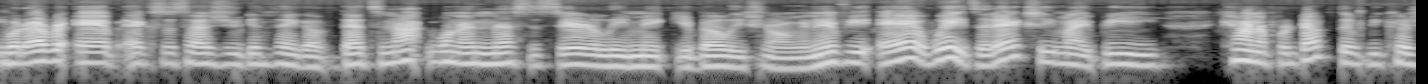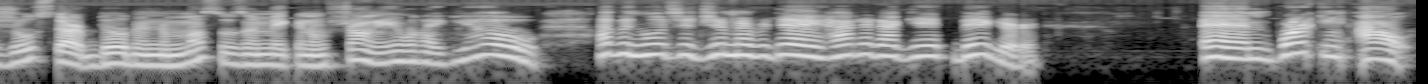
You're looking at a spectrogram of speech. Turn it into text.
whatever ab exercise you can think of. That's not going to necessarily make your belly strong. And if you add weights, it actually might be counterproductive because you'll start building the muscles and making them strong. And you're like, yo, I've been going to the gym every day. How did I get bigger? And working out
